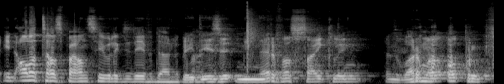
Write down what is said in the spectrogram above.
In alle transparantie wil ik dit even duidelijk Bij maken. Bij deze Minerva Cycling een warme oproep.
